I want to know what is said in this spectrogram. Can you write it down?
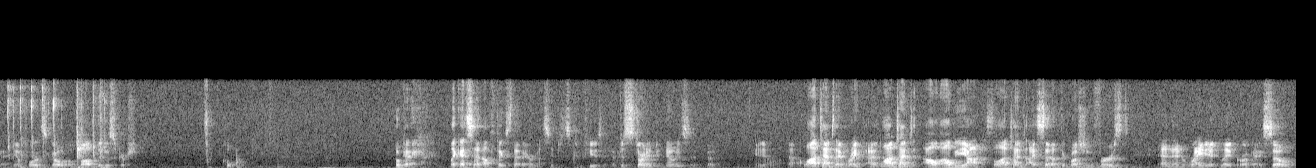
Okay, imports go above the description. Cool. Okay, like I said, I'll fix that error message. It's confusing. I've just started to notice it, but you know, a lot of times I write, a lot of times, I'll, I'll be honest, a lot of times I set up the question first and then write it later. Okay, so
